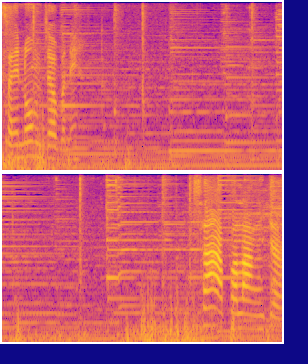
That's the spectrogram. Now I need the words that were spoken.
ใส่นมเจ้าบะเนี่ยชาฝรั่งจ้ะ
